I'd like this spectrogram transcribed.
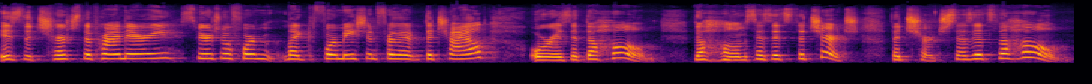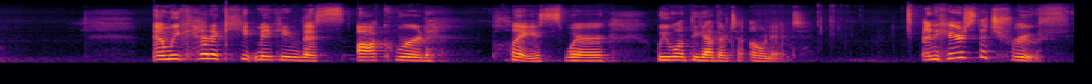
is the church the primary spiritual form like formation for the, the child or is it the home the home says it's the church the church says it's the home and we kind of keep making this awkward place where we want the other to own it. And here's the truth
